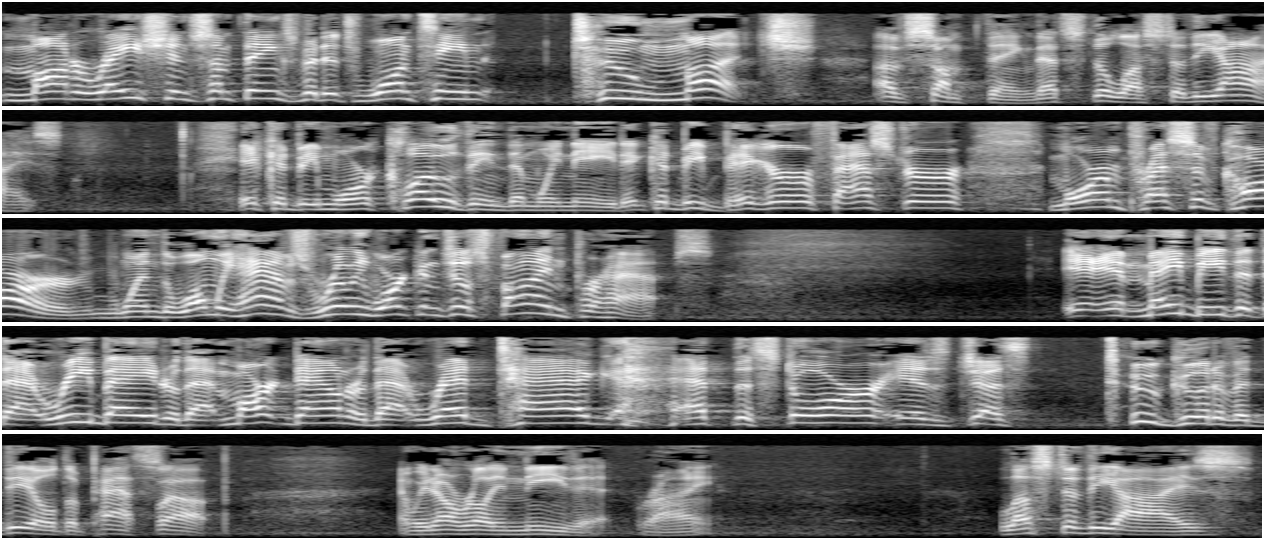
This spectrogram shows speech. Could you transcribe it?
moderation, some things, but it's wanting too much of something. That's the lust of the eyes. It could be more clothing than we need. It could be bigger, faster, more impressive car when the one we have is really working just fine, perhaps. It may be that that rebate or that markdown or that red tag at the store is just too good of a deal to pass up. And we don't really need it, right? Lust of the eyes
